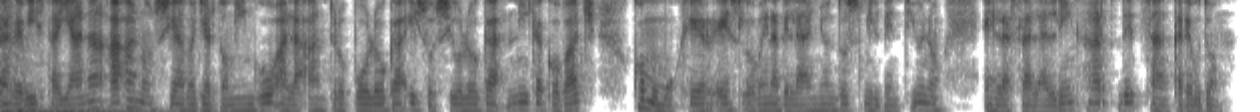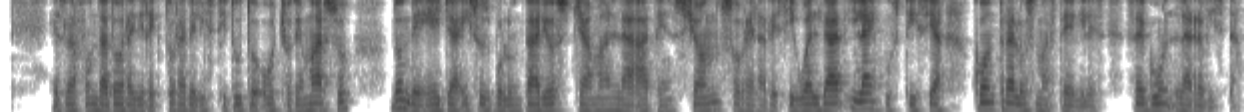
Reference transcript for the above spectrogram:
La revista Yana ha anunciado ayer domingo a la antropóloga y socióloga Nika Kovac como mujer eslovena del año 2021 en la sala Linhardt de Zancareudón. Es la fundadora y directora del Instituto 8 de Marzo, donde ella y sus voluntarios llaman la atención sobre la desigualdad y la injusticia contra los más débiles, según la revista.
